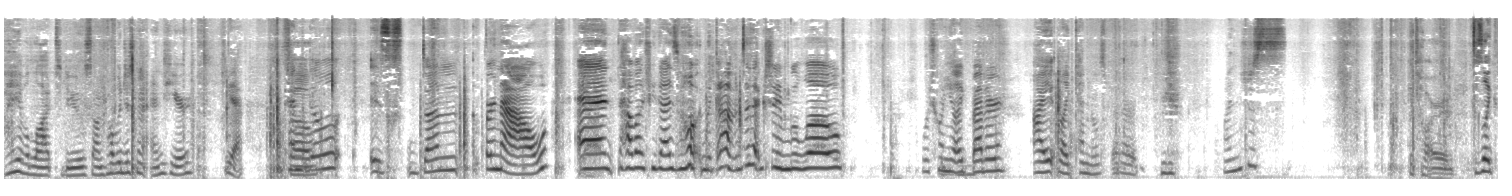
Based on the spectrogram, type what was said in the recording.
I have a lot to do, so I'm probably just gonna end here. Yeah. Kendall is done for now. And how about you guys vote in the comment section below which one you like better? I like Kendall's better. Mine's just It's hard because like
